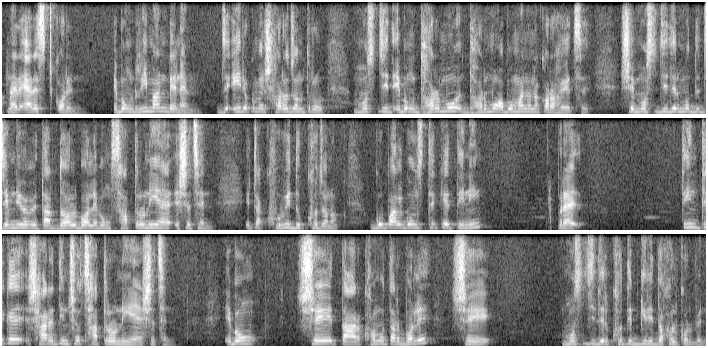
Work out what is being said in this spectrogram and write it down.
আপনার অ্যারেস্ট করেন এবং রিমান্ডে নেন যে এই রকমের ষড়যন্ত্র মসজিদ এবং ধর্ম ধর্ম অবমাননা করা হয়েছে। সে মসজিদের মধ্যে যেমনিভাবে তার দলবল এবং ছাত্র নিয়ে এসেছেন, এটা খুবই দুঃখজনক। গোপালগঞ্জ থেকে তিনি প্রায় তিন থেকে সাড়ে তিনশো ছাত্র নিয়ে এসেছেন এবং সে তার ক্ষমতার বলে সে মসজিদের খতিবগিরি দখল করবেন।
